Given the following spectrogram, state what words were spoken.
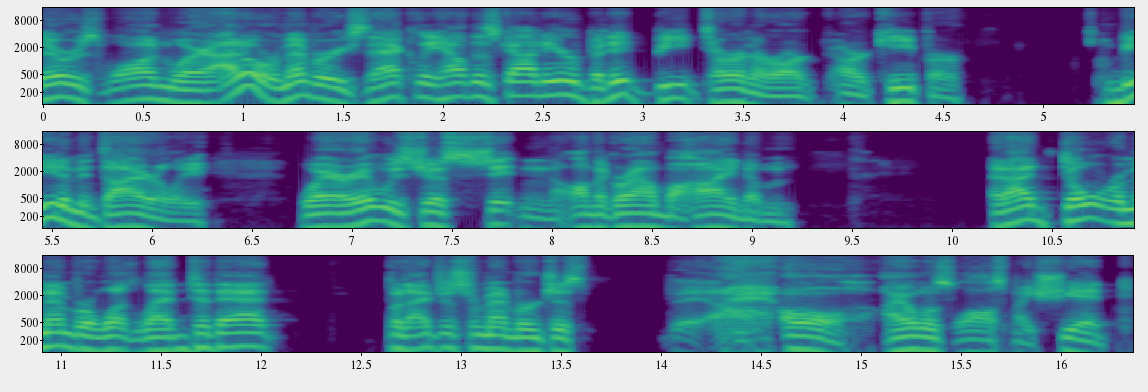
There was one where I don't remember exactly how this got here, but it beat Turner, our, our keeper, beat him entirely, where it was just sitting on the ground behind him and I don't remember what led to that, but I just remember just, I, oh, I almost lost my shit.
